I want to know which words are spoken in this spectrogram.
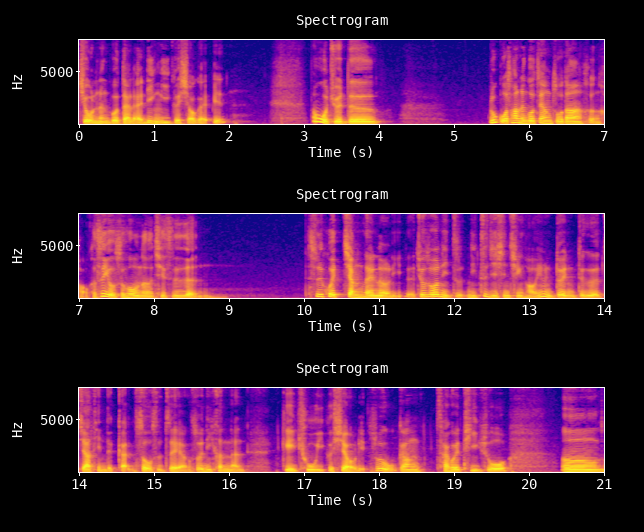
就能够带来另一个小改变。那我觉得，如果他能够这样做，当然很好。可是有时候呢，其实人是会僵在那里的。就是说，你自你自己心情好，因为你对你这个家庭的感受是这样，所以你很难给出一个笑脸。所以我刚才会提说，嗯。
